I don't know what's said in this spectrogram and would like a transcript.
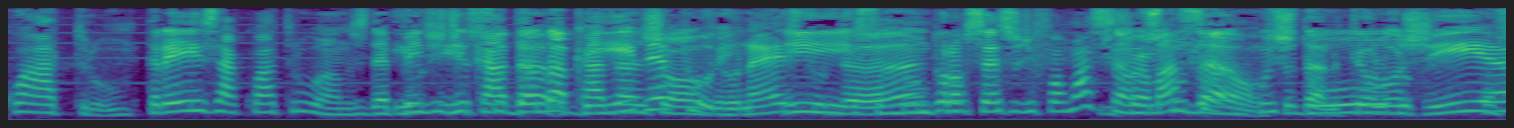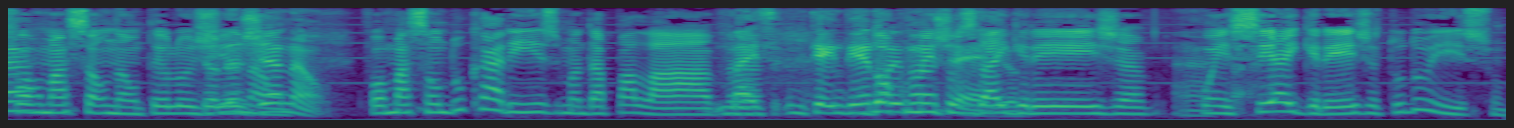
Quatro, três a quatro anos, depende E- de cada, a cada Bíblia, jovem. tudo, né? Isso, Estudando. num processo de formação, De formação, estudando, com estudando estudo, teologia. com formação não, teologia, Teologia não. não. Formação do carisma, da palavra, Mas entendendo documentos da igreja, Ah, conhecer a igreja, tudo isso.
